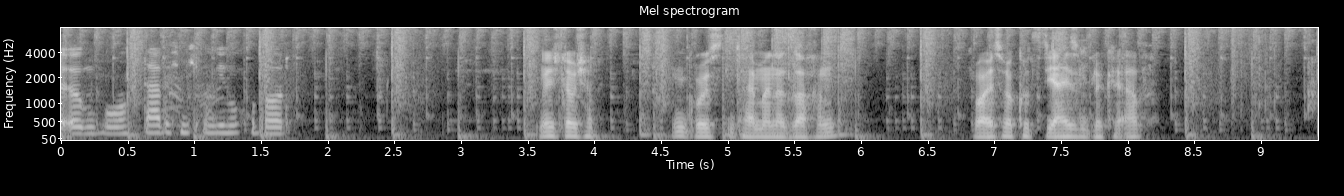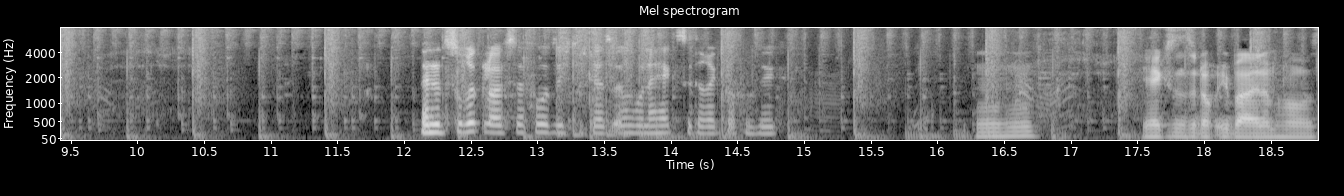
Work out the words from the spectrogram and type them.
irgendwo. Da habe ich mich irgendwie hochgebaut. Nee, ich glaube, ich habe den größten Teil meiner Sachen. Boah, jetzt mal kurz die Eisenblöcke ab. Wenn du zurückläufst, sei vorsichtig, da ist irgendwo eine Hexe direkt auf dem Weg. Mhm. Die Hexen sind doch überall im Haus.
